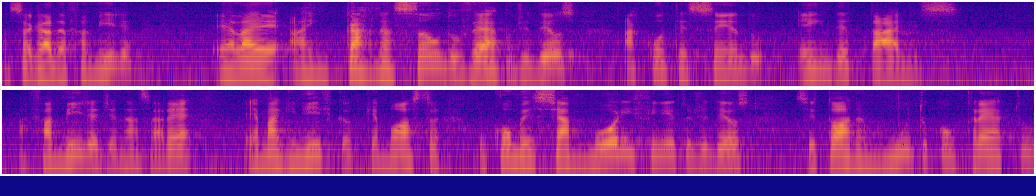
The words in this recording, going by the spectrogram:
A Sagrada Família, ela é a encarnação do Verbo de Deus acontecendo em detalhes. A família de Nazaré é magnífica porque mostra como esse amor infinito de Deus se torna muito concreto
